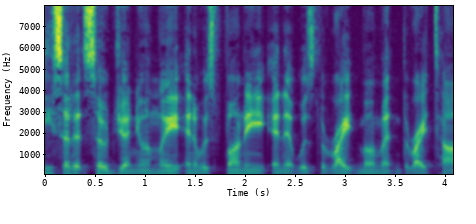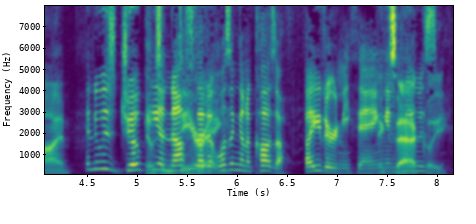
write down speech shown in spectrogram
He said it so genuinely, and it was funny, and it was the right moment at the right time. And it was jokey was enough that it wasn't going to cause a fight or anything. And he was, Exactly.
